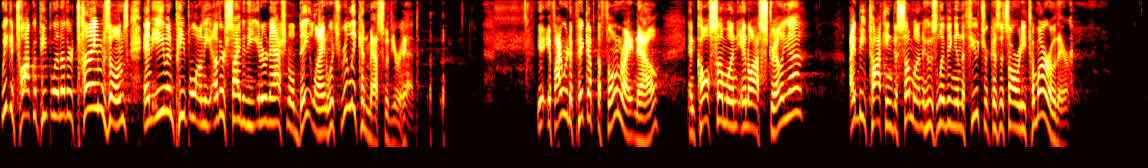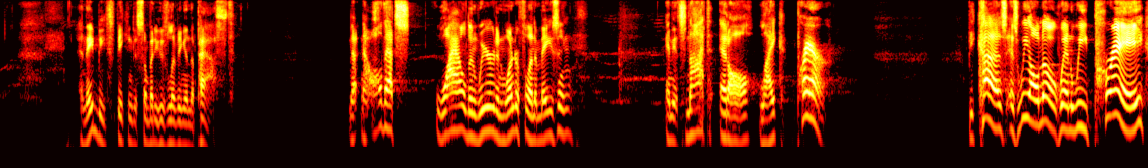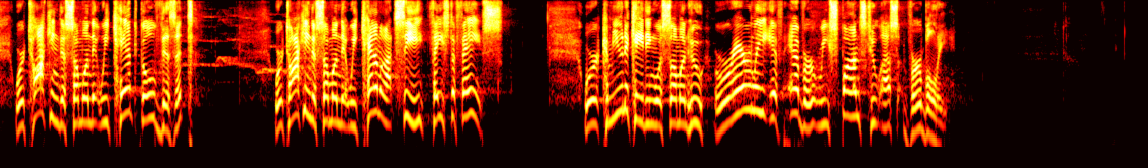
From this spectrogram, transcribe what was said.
We can talk with people in other time zones and even people on the other side of the international date line, which really can mess with your head. if I were to pick up the phone right now and call someone in Australia, I'd be talking to someone who's living in the future because it's already tomorrow there. And they'd be speaking to somebody who's living in the past. Now, now all that's wild and weird and wonderful and amazing, and it's not at all like prayer. Because, as we all know, when we pray, we're talking to someone that we can't go visit. We're talking to someone that we cannot see face to face. We're communicating with someone who rarely, if ever, responds to us verbally.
